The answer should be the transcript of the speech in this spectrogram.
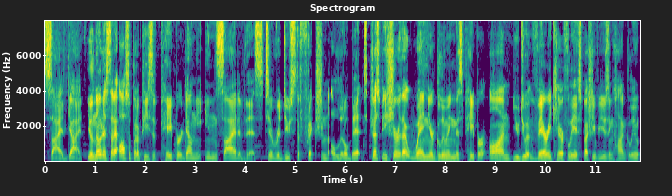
side guide. You'll notice that I also put a piece of paper down the inside of this to reduce the friction a little bit. Just be sure that when you're gluing this paper on, you do it very carefully, especially if you're using hot glue,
